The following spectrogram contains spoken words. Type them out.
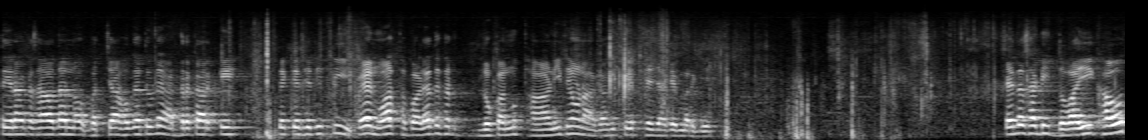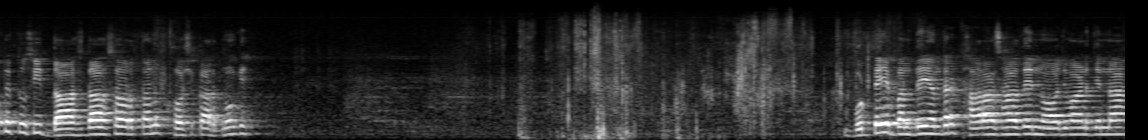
13 ਕੁ ਸਾਲ ਦਾ ਨੌ- ਬੱਚਾ ਹੋ ਗਿਆ ਤੇ ਉਹਨੇ ਆਰਡਰ ਕਰਕੇ ਤੇ ਕਿਸੇ ਦੀ ਧੀ ਭੈਣ ਨੂੰ ਹੱਥ ਪਾੜਿਆ ਤੇ ਫਿਰ ਲੋਕਾਂ ਨੂੰ ਥਾਂ ਨਹੀਂ ਥਿਆਉਣਾਗਾ ਵੀ ਕਿੱਥੇ ਜਾ ਕੇ ਮਰ ਗਏ। ਕਹਿੰਦਾ ਸਾਡੀ ਦਵਾਈ ਖਾਓ ਤੇ ਤੁਸੀਂ 10-10 ਔਰਤਾਂ ਨੂੰ ਖੁਸ਼ ਕਰ ਦੋਗੇ। ਬੁੱਢੇ ਬੰਦੇ ਅੰਦਰ 18 ਸਾਲ ਦੇ ਨੌਜਵਾਨ ਜਿੰਨਾ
